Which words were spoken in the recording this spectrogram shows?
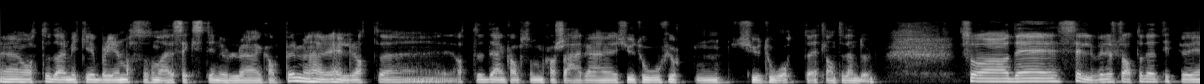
Og at det dermed ikke blir en masse sånne 60-0-kamper, men heller at, at, det er en kamp som kanskje er 22-14, 22-8, et eller annet i den duren. Så det selve resultatet det tipper vi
